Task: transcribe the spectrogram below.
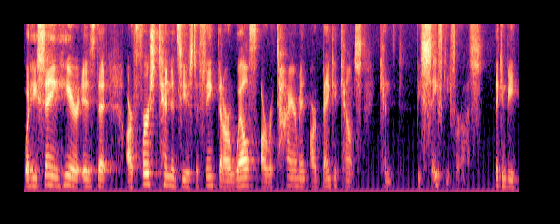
What he's saying here is that our first tendency is to think that our wealth, our retirement, our bank accounts can be safety for us, they can be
